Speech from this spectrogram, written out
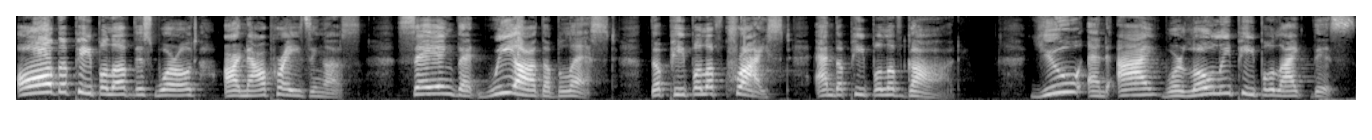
All the people of this world are now praising us, saying that we are the blessed, the people of Christ, and the people of God. You and I were lowly people like this.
